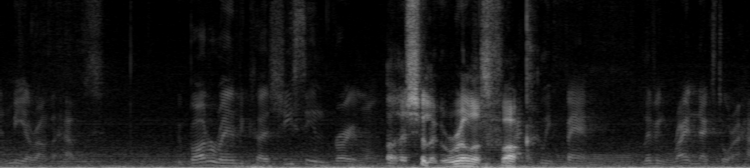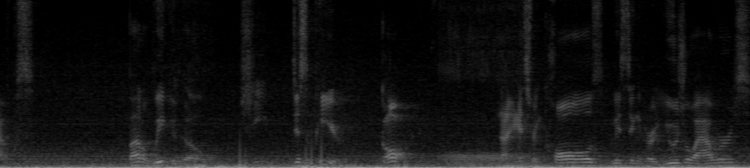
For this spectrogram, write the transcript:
and me around the house. We brought her in because she seemed very lonely. Oh, this shit look real as fuck. Practically family, living right next to our house. About a week ago, she disappeared, gone. Not answering calls, missing her usual hours.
